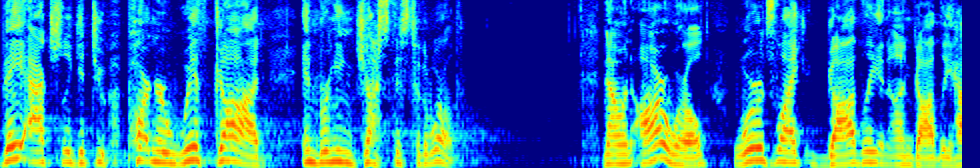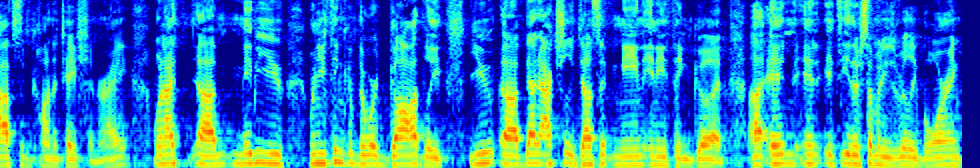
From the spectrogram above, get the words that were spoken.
they actually get to partner with God in bringing justice to the world. Now, in our world, words like godly and ungodly have some connotation, right? When I uh, maybe you when you think of the word godly, you uh, that actually doesn't mean anything good, uh, and, and, it's either somebody who's really boring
